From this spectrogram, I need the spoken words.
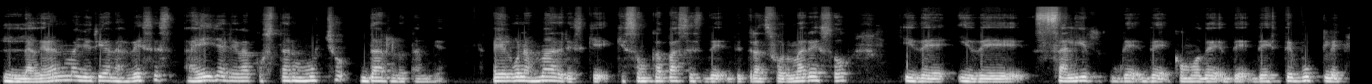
la gran mayoría de las veces a ella le va a costar mucho darlo también. Hay algunas madres que, son capaces de, transformar eso y de, de salir de, como de, este bucle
